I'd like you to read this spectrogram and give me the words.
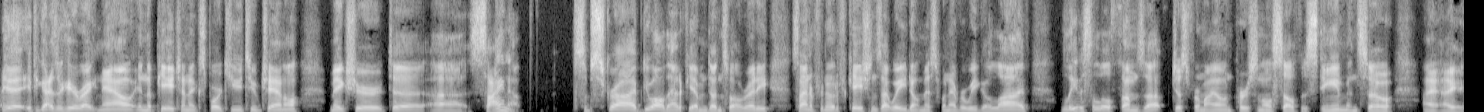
If you guys are here right now in the PHNX Sports YouTube channel, make sure to uh, sign up subscribe, do all that if you haven't done so already. Sign up for notifications. That way you don't miss whenever we go live. Leave us a little thumbs up just for my own personal self esteem. And so I, I,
